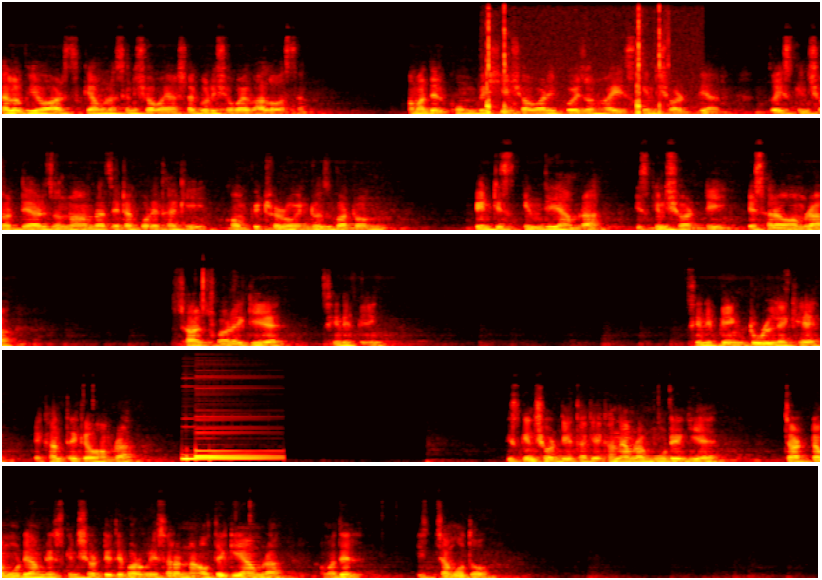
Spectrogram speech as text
Hello viewers কেমন আছেন সবাই? আশা করি সবাই ভালো আছেন। আমাদের কম বেশি সবারই প্রয়োজন হয় স্ক্রিনশট দেওয়ার তো স্ক্রিনশট দেওয়ার জন্য আমরা যেটা করে থাকি computer Windows button print screen দিয়ে আমরা স্ক্রিনশট দিই। এছাড়াও আমরা সার্চ বারে গিয়ে সিনিপিং সিনিপিং টুল লিখে এখান থেকেও আমরা স্ক্রিনশট দিয়ে থাকি। এখানে আমরা মুডে গিয়ে চারটা মুডে আমরা স্ক্রিনশট দিতে পারব। এছাড়া নাওতে গিয়ে আমরা আমাদের ইচ্ছা মতো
